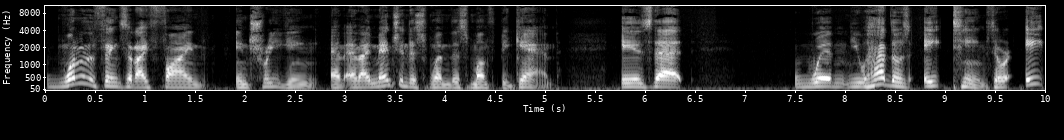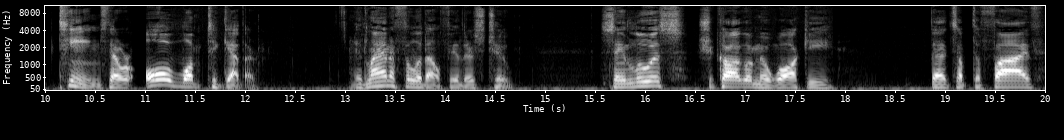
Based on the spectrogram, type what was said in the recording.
one of the things that I find intriguing, and, and I mentioned this when this month began, is that when you had those eight teams, there were eight teams that were all lumped together. Atlanta, Philadelphia, there's two. St. Louis, Chicago, Milwaukee, that's up to five.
